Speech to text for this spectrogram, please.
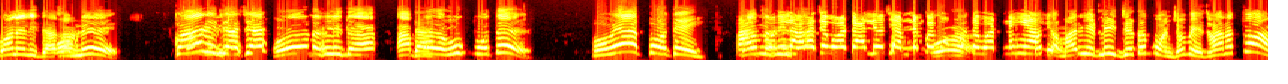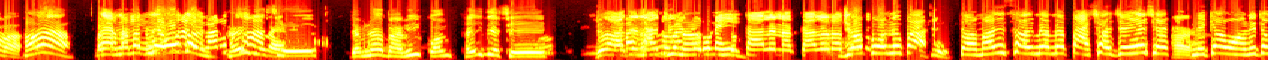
કોને લીધા? અમને કોણ લીધા છે? ઓ નહીં લીધા. આપણે હું પોતે? હોવે પોતે. તમારી એટલી ઇજ્જત પંચો વેચવાના તો આવા. હા એનામાં જ લેવો તો ને. થઈ જશે. જમના ભાભી કોમ થઈ જશે. જો આજે નાચ્યું ને જરૂર નહીં. તો કાલે ના કાલે ના જો બોલું પા તમારી સામે અમે પાછા જઈએ છે. ને કે ઓની તો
